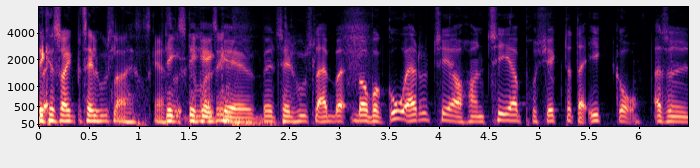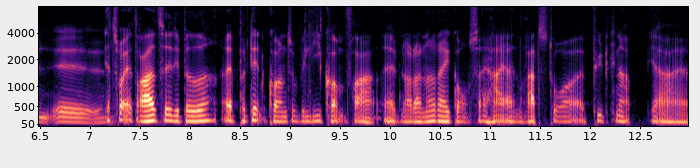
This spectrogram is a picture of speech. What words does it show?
Det kan så ikke betale husleje, skal jeg Det, så det kan ikke uh, betale husleje. Hvor, hvor- god er du til at håndtere projekter, der ikke går? Altså, øh, Jeg tror, jeg drejede til det bedre. At på den konto, vi lige kom fra, at når der er noget, der ikke går, så har jeg en ret stor øh, pytknap. Jeg,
